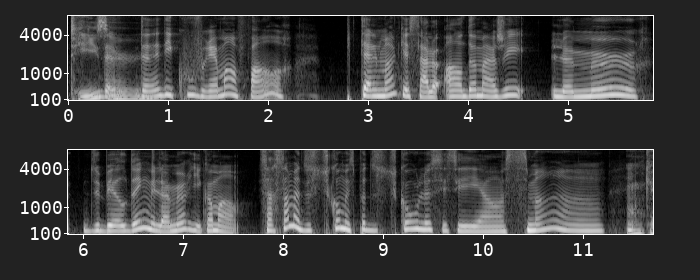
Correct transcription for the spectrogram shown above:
Teaser. De- donnait des coups vraiment forts, tellement que ça l'a endommagé le mur du building, mais le mur, il est comme en... Ça ressemble à du stucco, mais c'est pas du stucco, là. C'est, en ciment. en- OK.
